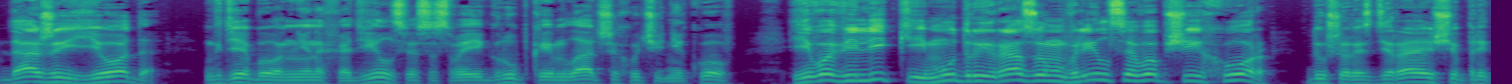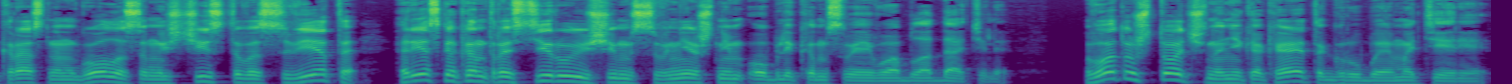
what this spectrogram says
Даже Йода, где бы он ни находился со своей группкой младших учеников, его великий, мудрый разум влился в общий хор, душераздирающе прекрасным голосом из чистого света, резко контрастирующим с внешним обликом своего обладателя. Вот уж точно не какая-то грубая материя.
